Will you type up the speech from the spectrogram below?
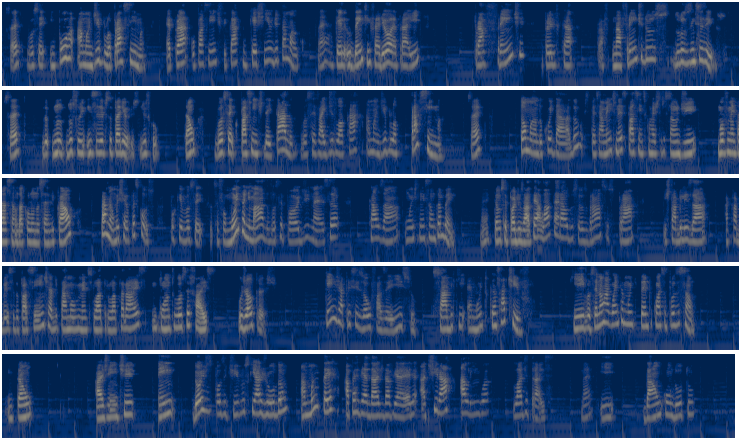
certo? Você empurra a mandíbula para cima. É para o paciente ficar com queixinho de tamanco, né? Aquele, o dente inferior é para ir para frente, para ele ficar pra, na frente dos, dos incisivos, certo? Do, dos incisivos superiores, desculpa. Então, você, com o paciente deitado, você vai deslocar a mandíbula para cima, certo? Tomando cuidado, especialmente nesses pacientes com restrição de movimentação da coluna cervical para não mexer o pescoço. Porque você, se você for muito animado, você pode nessa causar uma extensão também. Né? Então você pode usar até a lateral dos seus braços para estabilizar a cabeça do paciente, evitar movimentos laterolaterais enquanto você faz o jaw thrust. Quem já precisou fazer isso sabe que é muito cansativo, que você não aguenta muito tempo com essa posição. Então, a gente tem dois dispositivos que ajudam a manter a perviedade da via aérea, a tirar a língua lá de trás, né? E dar um conduto,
